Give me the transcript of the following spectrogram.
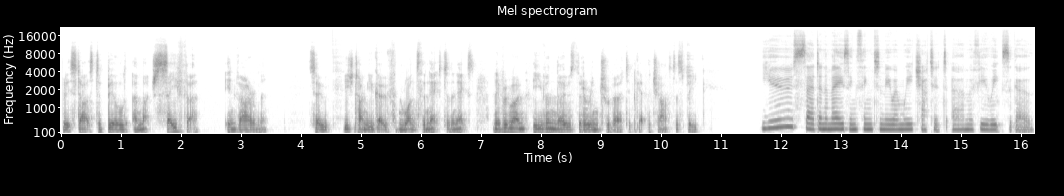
but it starts to build a much safer environment. So each time you go from one to the next to the next, and everyone, even those that are introverted, get the chance to speak. You said an amazing thing to me when we chatted um, a few weeks ago.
